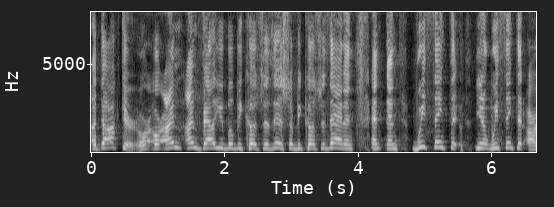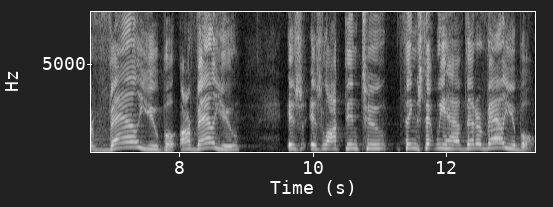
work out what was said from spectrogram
a doctor, or, or I'm, I'm valuable because of this or because of that. And, and, and we think that, you know, we think that our valuable, our value is, is locked into things that we have that are valuable.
